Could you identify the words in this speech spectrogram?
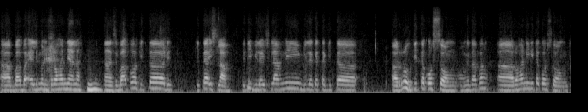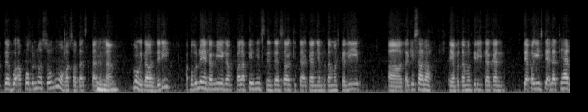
uh, bab-bab elemen kerohanian lah. Hmm. Ha, sebab apa kita di, kita Islam. Jadi bila Islam ni bila kata kita uh, roh kita kosong, orang kata apa? Uh, rohani kita kosong. Kita buat apa benda semua rasa tak tak tenang. Semua kita rasa. Jadi apa benda yang kami akan palapis ni sentiasa kita akan yang pertama sekali uh, tak kisahlah. Yang pertama sekali kita akan setiap pagi setiap latihan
